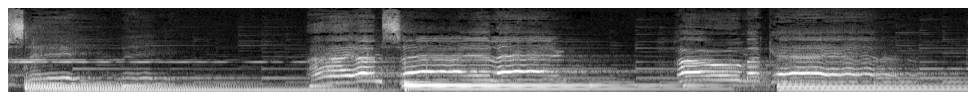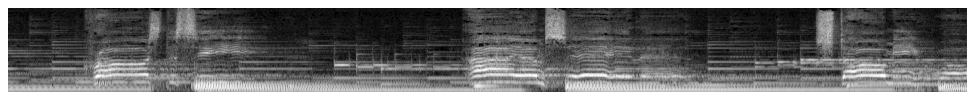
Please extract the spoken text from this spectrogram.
Sailing. I am sailing home again. Cross the sea. I am sailing stormy waters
